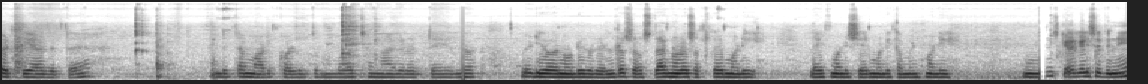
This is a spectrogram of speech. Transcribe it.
ಗಟ್ಟಿಯಾಗುತ್ತೆ ಖಂಡಿತ ಮಾಡಿಕೊಳ್ಳಿ, ತುಂಬ ಚೆನ್ನಾಗಿರುತ್ತೆ ಎಲ್ಲ ವಿಡಿಯೋ ನೋಡಿರೋರು ಎಲ್ಲರೂ ಹೊಸ್ದಾಗಿ ನೋಡಿ ಸಬ್ಸ್ಕ್ರೈಬ್ ಮಾಡಿ ಲೈಕ್ ಮಾಡಿ ಶೇರ್ ಮಾಡಿ ಕಮೆಂಟ್ ಮಾಡಿ. ಕೆಳಗಿಳಿಸಿದ್ದೀನಿ.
